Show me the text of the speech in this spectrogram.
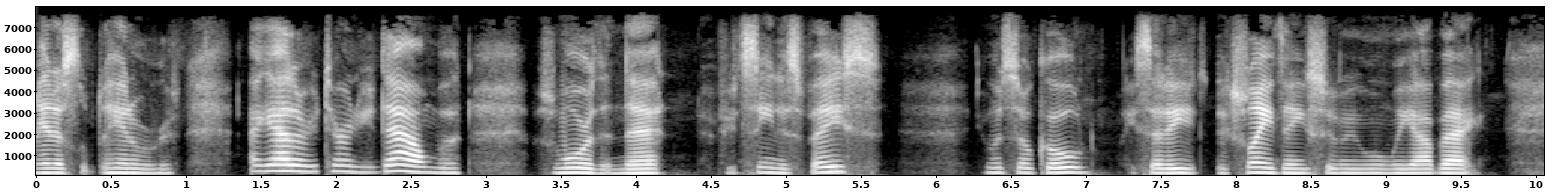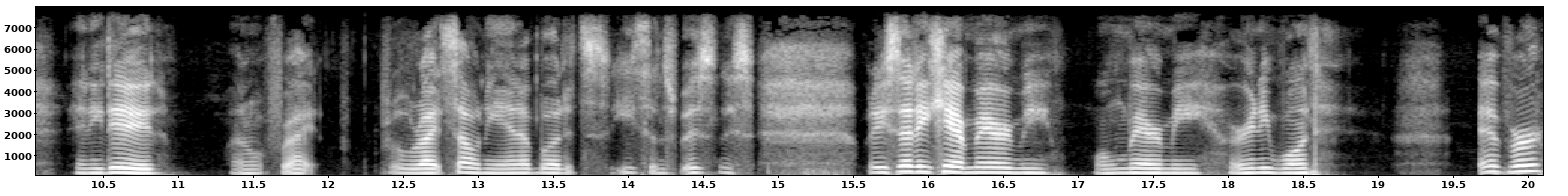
Anna slipped a hand over his. I gather he turned you down, but it was more than that. If you'd seen his face, he went so cold. He said he'd explain things to me when we got back, and he did. I don't right, right you, Anna, but it's Ethan's business. But he said he can't marry me, won't marry me, or anyone, ever.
